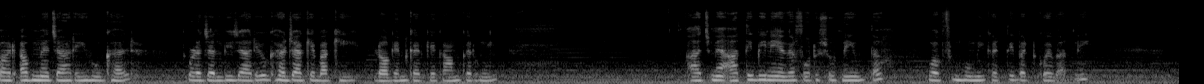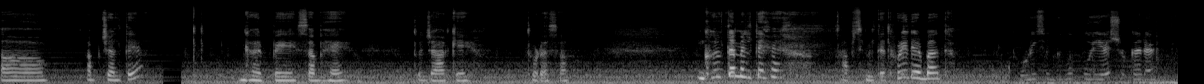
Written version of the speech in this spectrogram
और अब मैं जा रही हूँ घर। थोड़ा जल्दी जा रही हूँ घर जाके बाकी लॉग इन करके काम करूँगी। आज मैं आती भी नहीं अगर फ़ोटोशूट नहीं होता। वर्क फ्रॉम होम ही करती बट कोई बात नहीं। आ, अब चलते हैं। घर पे सब है तो जाके थोड़ा सा घुलते मिलते हैं। आपसे मिलते हैं थोड़ी देर बाद। थोड़ी सी धूप हुई है शुक्र है।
